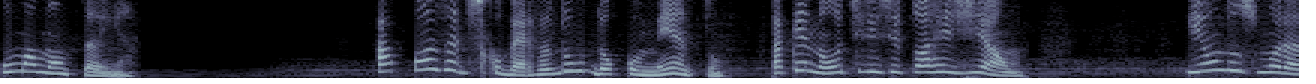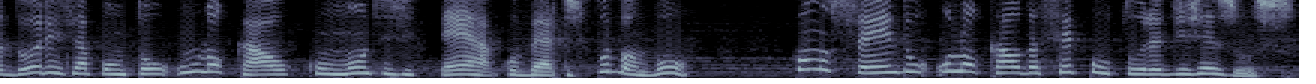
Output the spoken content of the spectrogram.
uma montanha. Após a descoberta do documento, Takenouchi visitou a região e um dos moradores lhe apontou um local com montes de terra cobertos por bambu como sendo o local da sepultura de Jesus.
